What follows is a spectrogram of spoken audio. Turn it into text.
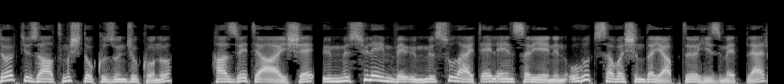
469. konu, Hazreti Ayşe, Ümmü Süleym ve Ümmü Sulayt el-Ensariye'nin Uhud savaşında yaptığı hizmetler,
